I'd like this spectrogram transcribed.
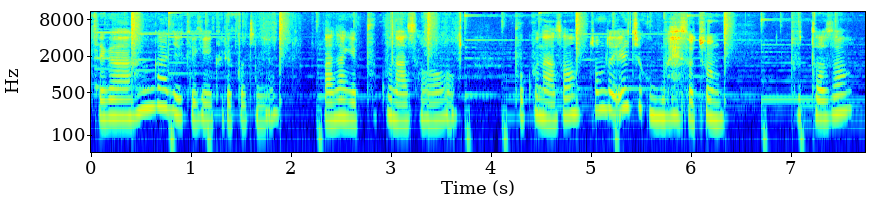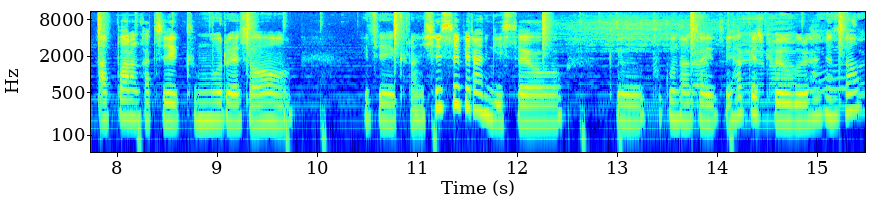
제가 한 가지 그게 그랬거든요. 만약에 붙고 나서 붙고 나서 좀 더 일찍 공부해서 좀 붙어서 아빠랑 같이 근무를 해서 이제 그런 실습이라는 게 있어요. 그 붙고 나서 이제 학교에서 교육을 하면서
